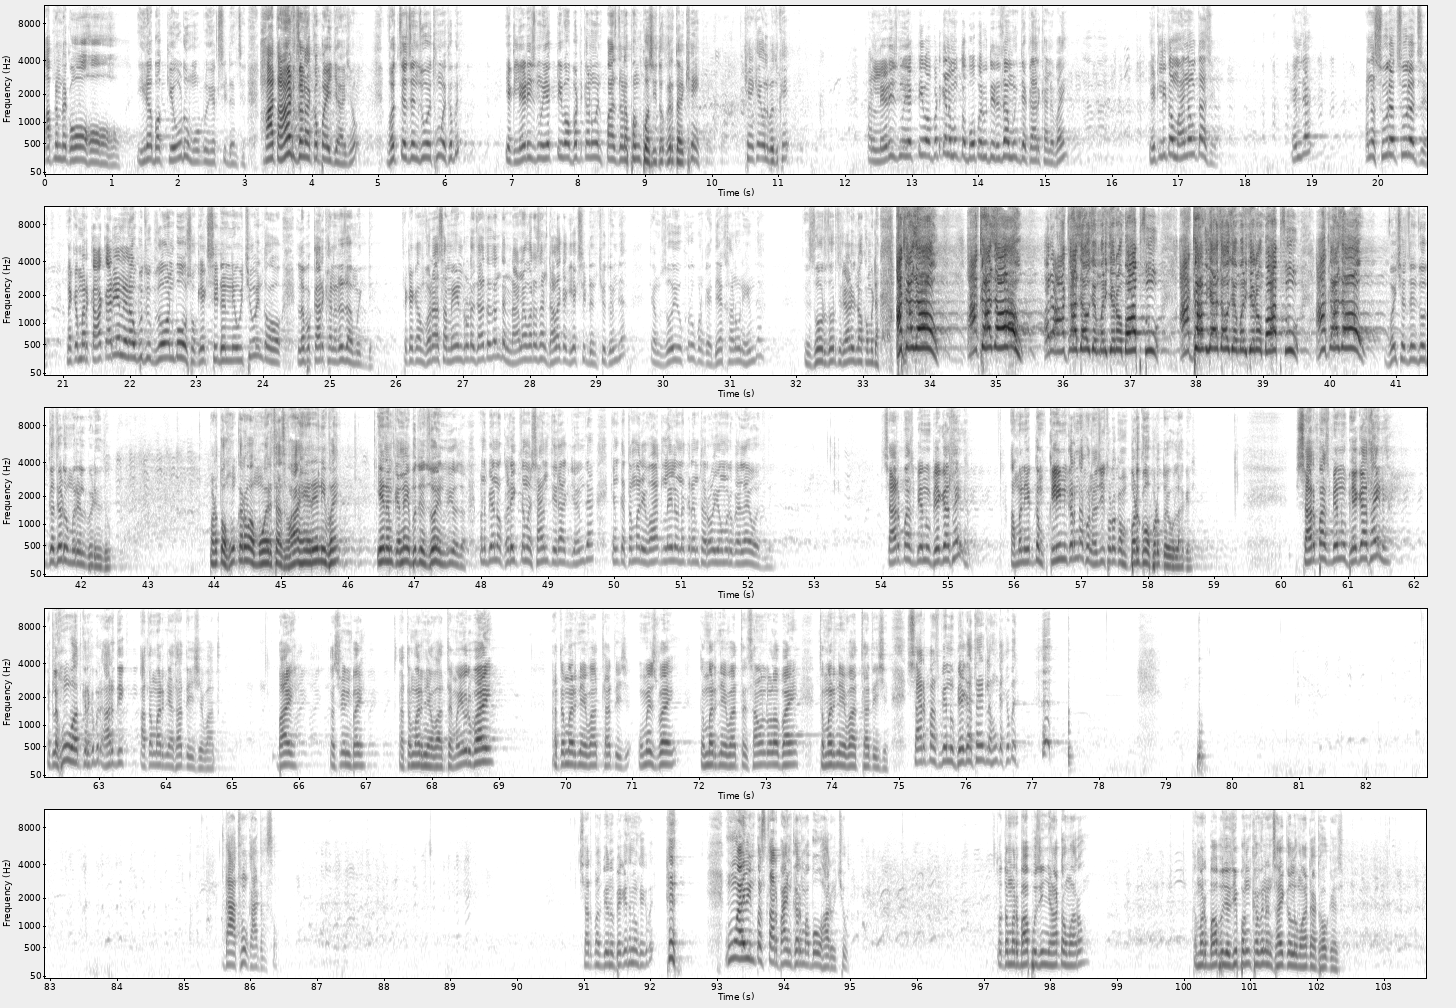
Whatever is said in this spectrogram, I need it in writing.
આપણે એમ ઓહો, હો હો. હીરાબાગ કેવડું મોટું એક્સિડન્ટ છે. હાથ આઠ જણા કપાઈ જાય છે. વચ્ચે જઈને જોવે શું હોય ખબર? એક લેડીઝનું એક્ટિવા ભટકાણું હોય ને પાંચ જણા પંખો સીધો કરતા હોય ખે ખે ખે બધું ખે અને લેડીઝનું એક્ટિવા ભટકે ને મૂક તો બપોર સુધી રજા મૂકી દે કારખાને, ભાઈ. એટલી તો માનવતા છે. સમજ્યા? અને સુરત સુરત છે. ને કે મારા કાકા રહ્યા ને આવું બધું જોવાનું બહુ શોખ. એક્સિડન્ટ ને એવું થયું હોય ને તો લગભગ કારખાને રજા મૂકી દે. તો કંઈક આમ વરાસા મેઇન રોડે જતા હતા ને નાના વરાસા ઢાળા કંઈક એક્સિડન્ટ થયું હતું, સમજ્યા? તેમ જોયું ખરું, પણ કંઈ દેખાણું નહીં, સમજ્યા? જોર જોરથી રાડી નાખવા માંડ્યા. આખા જાવ! આખા જાવ! અરે આખા જાવ જે મરજેનો બાપ છું! આખા વ્યા જાવ જે મરજેનો બાપ છું! આખા જાવ! વૈશે જઈને જો ગધેડું મરેલ પડ્યું હતું. પણ તો હું કરવા મોર થાસ વાહે રે નહીં ભાઈ. એને એમ કે, નહીં, બધું જોઈને વિયો છો પણ બેનો ઘડીક તમે શાંતિ રાખજો એમ કેમ કે તમારી વાત લઈ લો, નકર એમ થાય, રોય અમારું કઈ લાવ્યો જ નહીં. ચાર પાંચ બેનું ભેગા થાય ને, આ મને એકદમ ક્લીન કરી નાખો ને, હજી થોડોક આમ પડઘો પડતો એવું લાગે ચાર પાંચ બેનું ભેગા થાય ને, એટલે હું વાત કરે, ખબર, હાર્દિક, આ તમારી ત્યાં થતી છે વાત. ભાઈ, અશ્વિનભાઈ, આ તમારી ત્યાં વાત થાય. મયુરભાઈ, આ તમારી ત્યાં વાત થતી છે. ઉમેશભાઈ તમારી ત્યાં વાત સાઉન્ડવાળા ભાઈ તમારી ત્યાં વાત થતી છે. ચાર પાંચ બેનું ભેગા થાય એટલે હું કે ખબર? દાંત હું કાઢો છો. ચાર પાંચ બેનું ભેગા થાય કે? હે, હું આવીને પછી તાર ભાઈ ઘરમાં બહુ સારું છું. તો તમારા બાપુજીને આંટો મારો. તમારા બાપુજી હજી પંખા વિના સાયકલો માટા ઠોકે છે.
